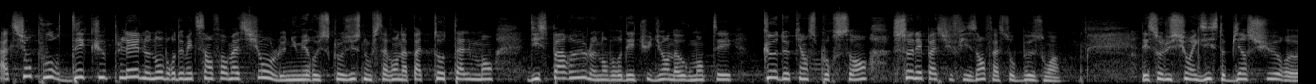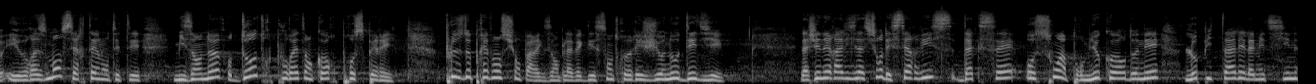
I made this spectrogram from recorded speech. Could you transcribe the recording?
Action pour décupler le nombre de médecins en formation. Le numerus clausus, nous le savons, n'a pas totalement disparu. Le nombre d'étudiants n'a augmenté que de 15%. Ce n'est pas suffisant face aux besoins. Des solutions existent bien sûr euh, et heureusement, certaines ont été mises en œuvre, d'autres pourraient encore prospérer. Plus de prévention par exemple avec des centres régionaux dédiés. La généralisation des services d'accès aux soins pour mieux coordonner l'hôpital et la médecine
